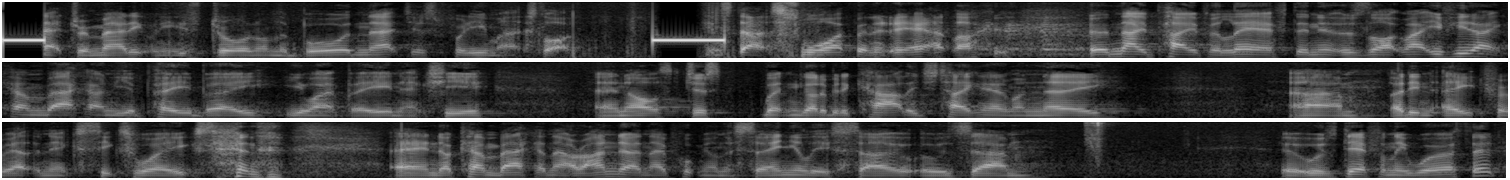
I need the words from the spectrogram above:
that dramatic when he was drawing on the board, and that just pretty much like start swiping it out like there no paper left, and it was like, mate, if you don't come back under your PB, you won't be here next year. And I was just went and got a bit of cartilage taken out of my knee, um, I didn't eat for about the next six weeks, and I come back and they were under, and they put me on the senior list. So it was um, it was definitely worth it.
